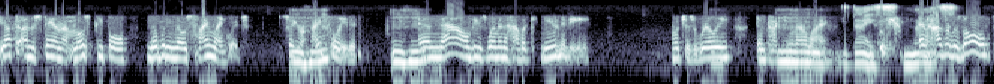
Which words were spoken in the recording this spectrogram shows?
you have to understand that most people, nobody knows sign language. So you're mm-hmm. isolated. Mm-hmm. And now these women have a community, which is really impacting mm, their life. Nice. nice. And as a result,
